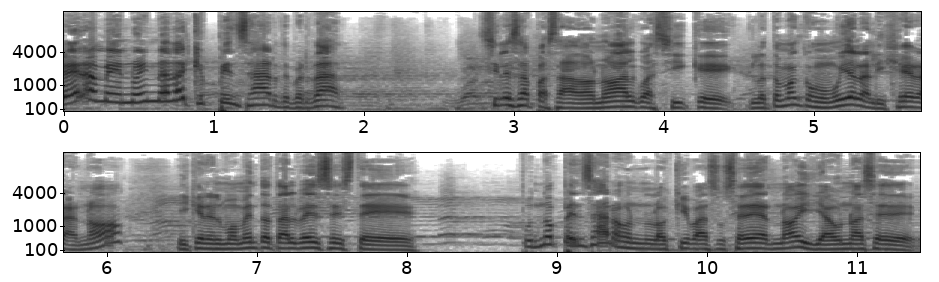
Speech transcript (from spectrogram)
espérame, no hay nada que pensar, de verdad. Sí les ha pasado, ¿no? Algo así que lo toman como muy a la ligera, ¿no? Y que en el momento tal vez, este, pues no pensaron lo que iba a suceder, ¿no? Y ya uno hace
